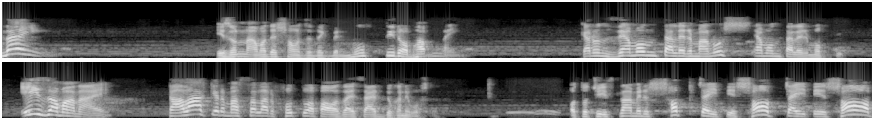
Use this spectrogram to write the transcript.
নাই। এজন্য আমাদের সমাজে দেখবেন মুক্তির অভাব নাই। কারণ যেমন তালের মানুষ, এমন তালের মুক্তি। এই জামানায় তালাকের মাসালার ফতুয়া পাওয়া যায় চায়ের দোকানে বসে। অথচ ইসলামের সব চাইতে সব চাইতে সব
